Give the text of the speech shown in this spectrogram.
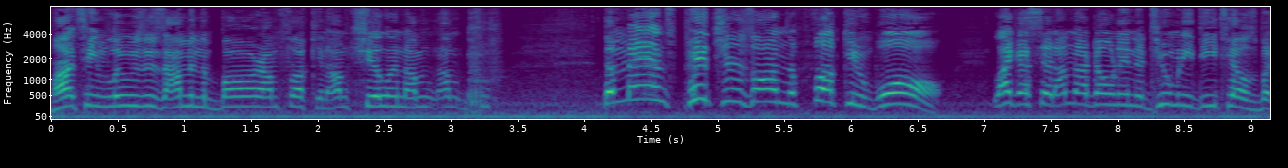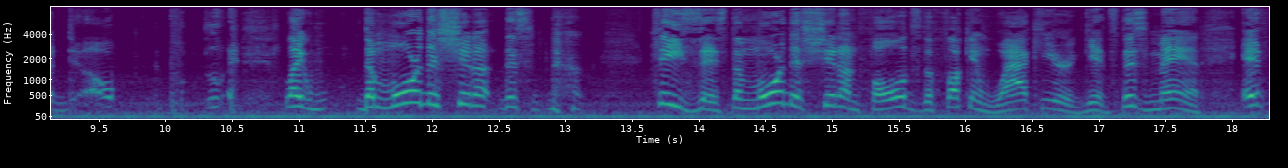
My team loses. I'm in the bar. I'm fucking. I'm chilling. I'm. I'm the man's picture's on the fucking wall like I said, I'm not going into too many details, but oh, like the more this shit, uh, this Jesus, the more this shit unfolds, the fucking wackier it gets. This man, if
